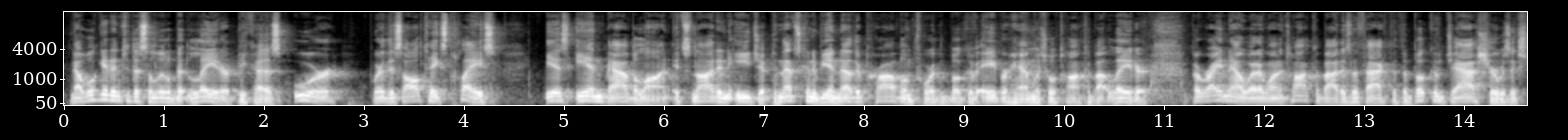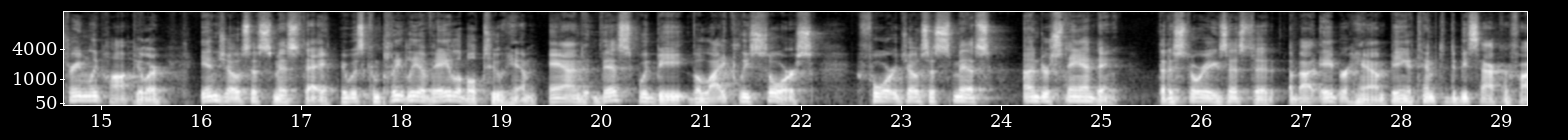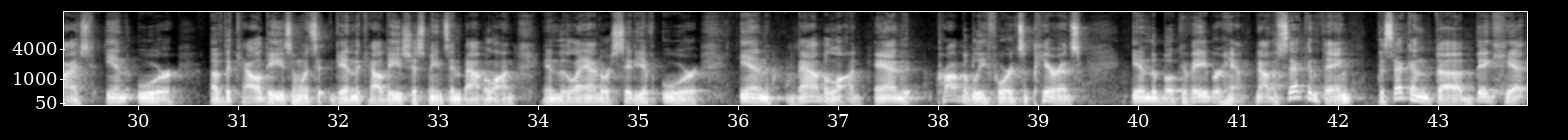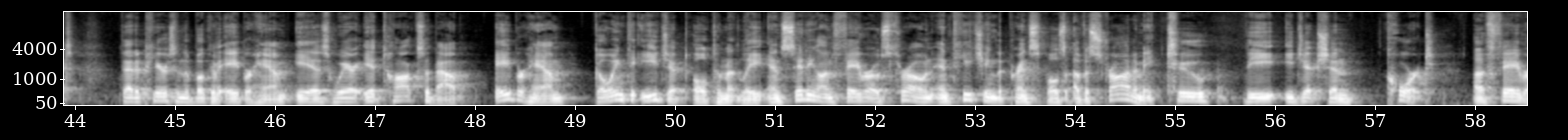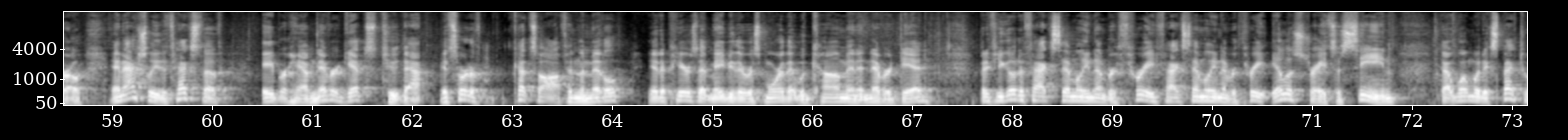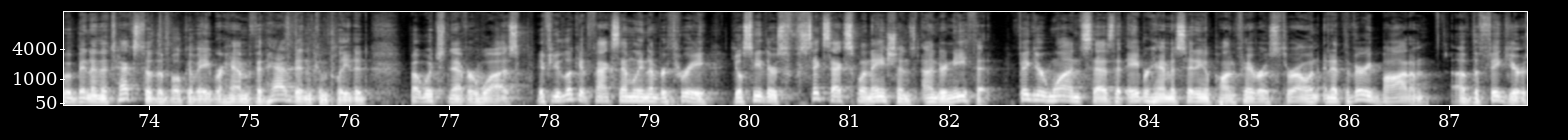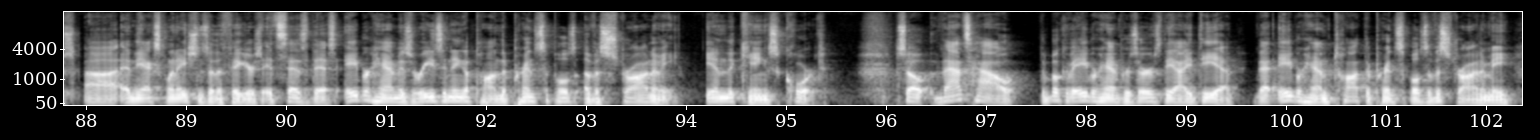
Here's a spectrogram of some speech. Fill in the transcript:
Now, we'll get into this a little bit later because Ur, where this all takes place, is in Babylon. It's not in Egypt. And that's going to be another problem for the book of Abraham, which we'll talk about later. But right now, what I want to talk about is the fact that the book of Jasher was extremely popular in Joseph Smith's day. It was completely available to him. And this would be the likely source for Joseph Smith's understanding that a story existed about Abraham being attempted to be sacrificed in Ur of the Chaldees. And once again, the Chaldees just means in Babylon, in the land or city of Ur in Babylon, and probably for its appearance in the book of Abraham. Now, the second thing, the second uh, big hit that appears in the book of Abraham is where it talks about Abraham going to Egypt ultimately and sitting on Pharaoh's throne and teaching the principles of astronomy to the Egyptian court of Pharaoh. And actually, the text of Abraham never gets to that. It sort of cuts off in the middle. It appears that maybe there was more that would come and it never did. But if you go to facsimile number three, facsimile number three illustrates a scene that one would expect to have been in the text of the book of Abraham if it had been completed, but which never was. If you look at facsimile number three, you'll see there's six explanations underneath it. Figure 1 says that Abraham is sitting upon Pharaoh's throne, and at the very bottom of the figures uh, and the explanations of the figures, it says this Abraham is reasoning upon the principles of astronomy in the king's court. So that's how the book of Abraham preserves the idea that Abraham taught the principles of astronomy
